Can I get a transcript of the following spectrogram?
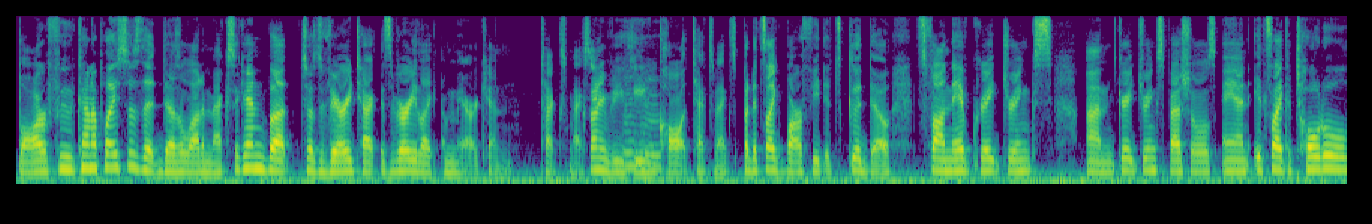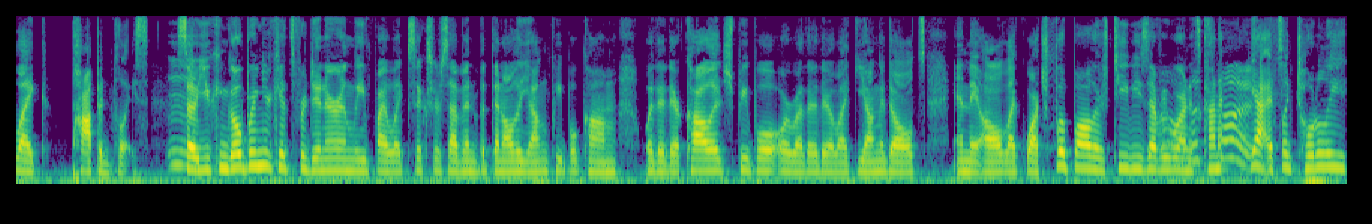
bar food kind of places that does a lot of Mexican, but so it's very tech, it's very like American. Tex-Mex. I don't even know if you can even call it Tex-Mex, but it's like bar food. It's good though. It's fun. They have great drinks, um, great drink specials, and it's like a total like poppin' place. So you can go bring your kids for dinner and leave by like six or seven, but then all the young people come, whether they're college people or whether they're like young adults, and they all like watch football. There's TVs everywhere, Oh, and it's kind of yeah, it's like totally.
